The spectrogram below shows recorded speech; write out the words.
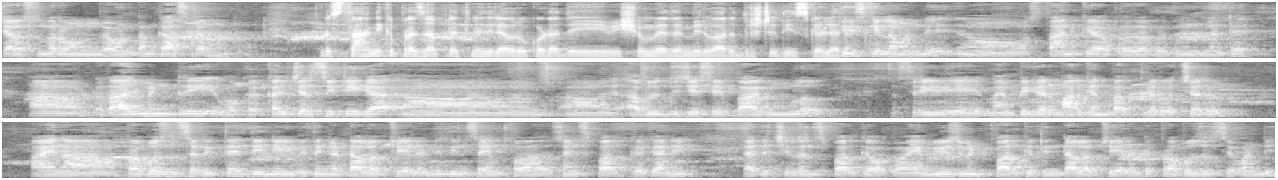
చాలా సుందరంగా ఉండడానికి ఆస్కారం ఉంటుంది. ఇప్పుడు స్థానిక ప్రజాప్రతినిధులు ఎవరు కూడా అది ఈ విషయం మీద మీరు వారి దృష్టికి తీసుకెళ్ళారు? తీసుకెళ్ళామండి. స్థానిక ప్రజాప్రతినిధులు అంటే రాజమండ్రి ఒక కల్చర్ సిటీగా అభివృద్ధి చేసే భాగంలో శ్రీ మా ఎంపీ గారు మార్గన్ భరత్ గారు వచ్చారు. ఆయన ప్రపోజల్స్ అడిగితే దీన్ని ఈ విధంగా డెవలప్ చేయాలండి. దీన్ని సైన్స్ సైన్స్ పార్క్ కానీ లేకపోతే చిల్డ్రన్స్ పార్క్ ఒక అమ్యూజ్మెంట్ పార్క్ దీన్ని డెవలప్ చేయాలంటే ప్రపోజల్స్ ఇవ్వండి.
